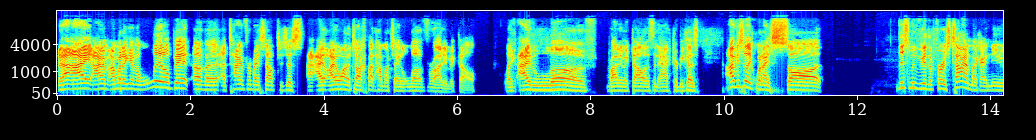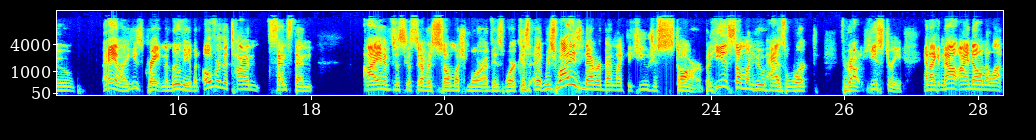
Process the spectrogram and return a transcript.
and I, I'm, I'm going to give a little bit of a, a time for myself to just, I, I want to talk about how much I love Roddy McDowall. Like I love Roddy McDowall as an actor because obviously, like when I saw this movie for the first time, like I knew, hey, like he's great in the movie. But over the time since then, I have just discovered so much more of his work because uh, Roddy's never been like the hugest star, but he is someone who has worked throughout history. And like now I know him a lot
